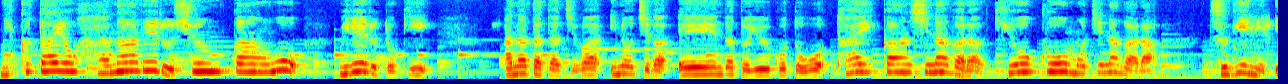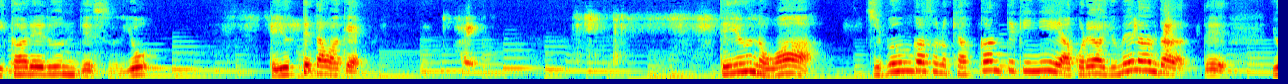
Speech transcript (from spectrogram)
肉体を離れる瞬間を見れるとき、あなたたちは命が永遠だということを体感しながら記憶を持ちながら次に行かれるんですよって言ってたわけ。っていうのは自分がその客観的にあこれは夢なんだって喜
